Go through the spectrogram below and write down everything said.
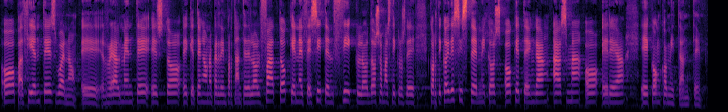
o pacientes, bueno, realmente esto que tenga una pérdida importante del olfato, que necesiten ciclo, dos o más ciclos de corticoides sistémicos o que tengan asma o EREA concomitante.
